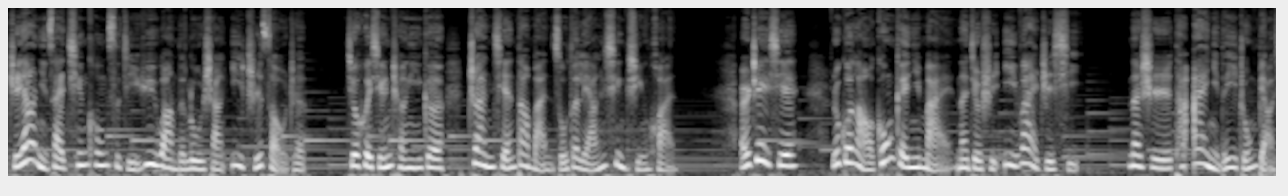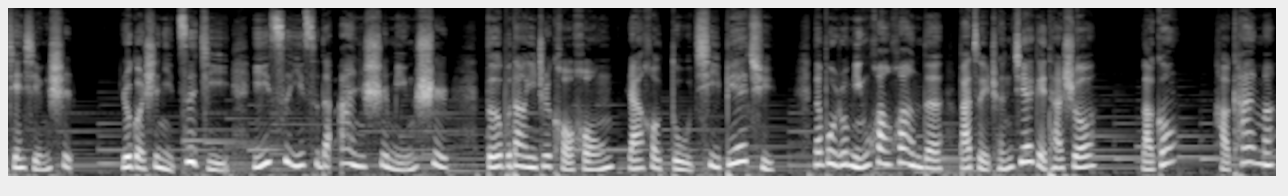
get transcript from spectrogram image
只要你在清空自己欲望的路上一直走着，就会形成一个赚钱到满足的良性循环。而这些，如果老公给你买，那就是意外之喜，那是他爱你的一种表现形式。如果是你自己一次一次的暗示明示，得不到一支口红，然后赌气憋屈，那不如明晃晃的把嘴唇撅给他说：“老公，好看吗？”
